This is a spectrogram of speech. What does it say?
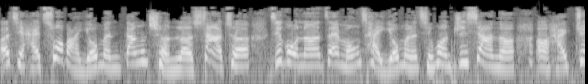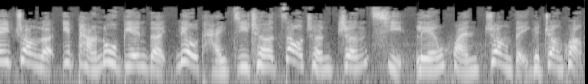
而且还错把油门当成了刹车，结果呢，在猛踩油门的情况之下呢，呃，还追撞了一旁路边的六台机车，造成整。起连环撞的一个状况，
